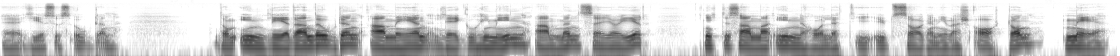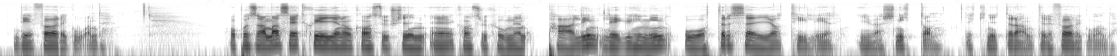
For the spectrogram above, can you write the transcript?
eh, Jesusorden. De inledande orden Amen legohimin, Amen säger jag er, knyter samman innehållet i utsagan i vers 18 med det föregående. Och på samma sätt sker genom konstruktion, eh, konstruktionen Palin leguhimin, åter säger jag till er i vers 19. Det knyter an till det föregående.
